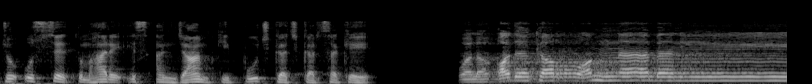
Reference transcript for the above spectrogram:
جو اس سے تمہارے اس انجام کی پوچھ گچھ کر سکے۔ وَلَقَدْ كَرَّمْنَا بَنِي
